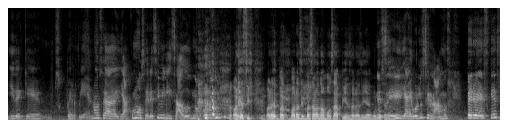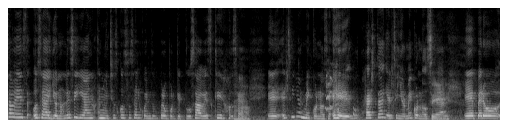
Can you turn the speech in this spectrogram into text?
y de que súper bien, o sea, ya como seres civilizados, ¿no? ahora sí, ahora, ahora sí pasaron a Homo sapiens, ahora sí ya evolucionamos. Sí, ya evolucionamos. Pero es que esa vez, o sea, yo no le seguía en, muchas cosas el cuento, pero porque tú sabes que, o sea, eh, el señor me conoce. Eh, hashtag el señor me conoce. Eh, pero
